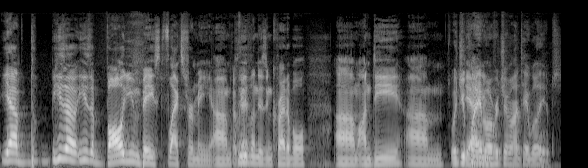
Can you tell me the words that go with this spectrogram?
Yeah, he's a he's a volume based flex for me. Um, Cleveland is incredible um, on D. Um, Would you yeah, play him and- over Javonte Williams?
